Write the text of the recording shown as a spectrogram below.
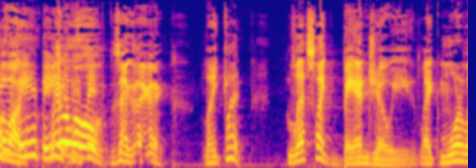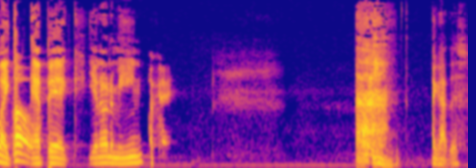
Hold on. Wait, whoa, whoa, whoa. Zach, Zach, Zach. Like What? Less like banjo-y, like more like Oh. epic. You know what I mean? Okay. I got this.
